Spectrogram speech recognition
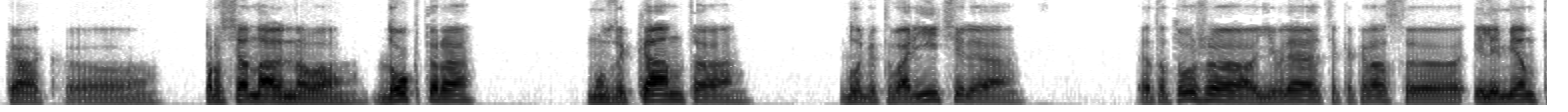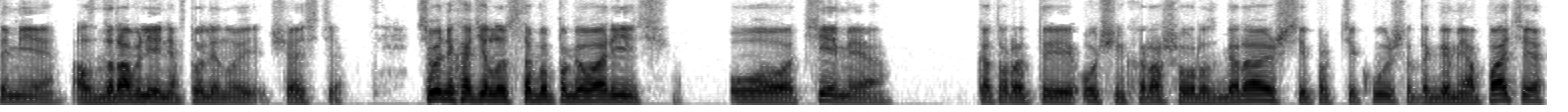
как э, профессионального доктора, музыканта, благотворителя. Это тоже является как раз э, элементами оздоровления в той или иной части. Сегодня хотелось с тобой поговорить о теме, в которой ты очень хорошо разбираешься и практикуешь, это гомеопатия,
